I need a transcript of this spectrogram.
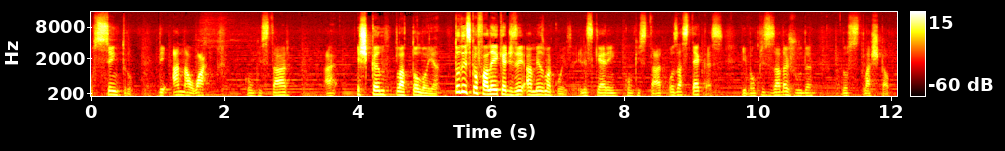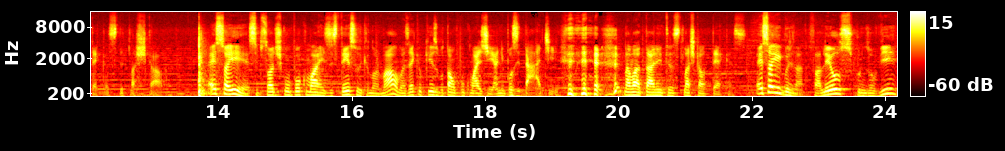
o centro de Anahuac, conquistar a Escantlatoloyan. Tudo isso que eu falei quer dizer a mesma coisa. Eles querem conquistar os astecas e vão precisar da ajuda dos Tlaxcaltecas de Tlaxcala. É isso aí, esse episódio ficou um pouco mais extenso do que o normal, mas é que eu quis botar um pouco mais de animosidade na batalha entre os Tlaxcaltecas. É isso aí, gurizada. Valeus por nos ouvir.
